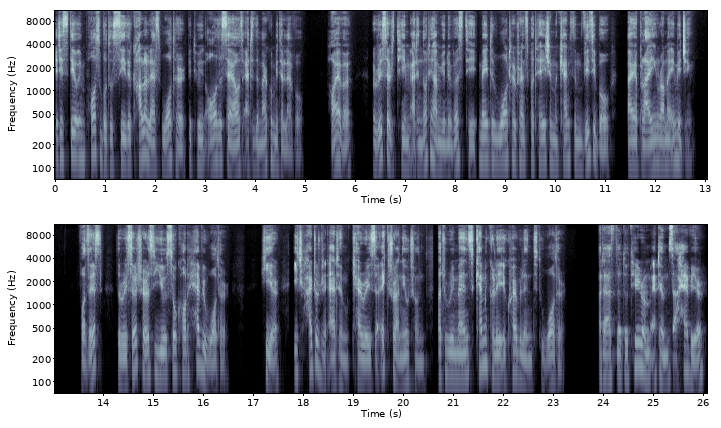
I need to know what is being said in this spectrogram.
it is still impossible to see the colorless water between all the cells at the micrometer level. However, a research team at Nottingham University made the water transportation mechanism visible by applying Raman imaging. For this, the researchers used so-called heavy water. Here, each hydrogen atom carries an extra neutron but remains chemically equivalent to water. But as the deuterium atoms are heavier,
